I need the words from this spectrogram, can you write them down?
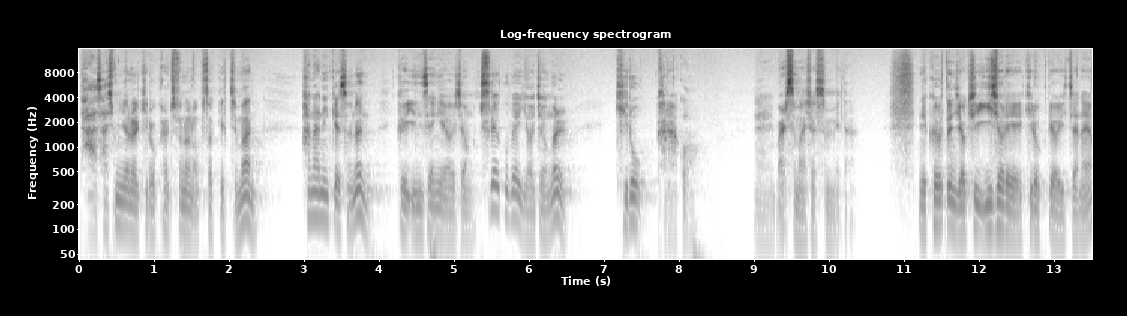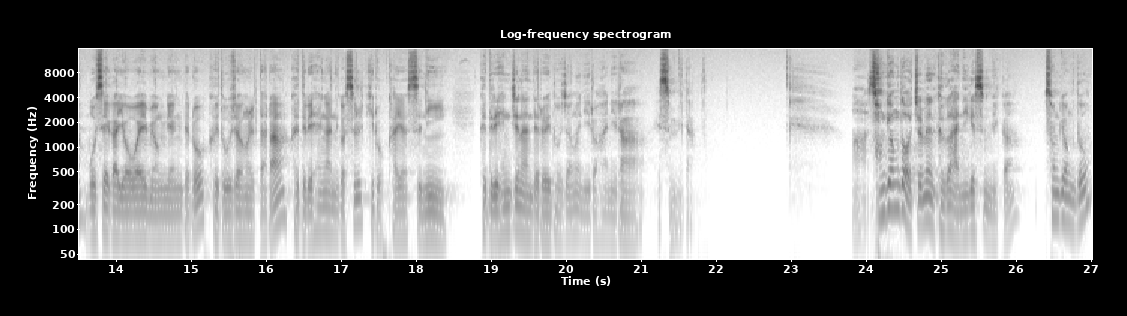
다 40년을 기록할 수는 없었겠지만 하나님께서는 그 인생의 여정, 출애굽의 여정을 기록하라고 예, 말씀하셨습니다. 이제 그것도 이제 역시 2절에 기록되어 있잖아요. 모세가 여호와의 명령대로 그 노정을 따라 그들이 행한 것을 기록하였으니 그들이 행진한 대로의 노정은 이러하니라 했습니다. 아, 성경도 어쩌면 그거 아니겠습니까? 성경도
